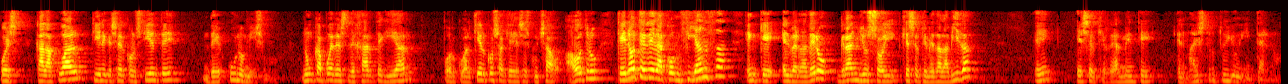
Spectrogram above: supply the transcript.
pues cada cual tiene que ser consciente de uno mismo. Nunca puedes dejarte guiar por cualquier cosa que hayas escuchado a otro que no te dé la confianza en que el verdadero gran yo soy, que es el que me da la vida, ¿eh? es el que realmente el maestro tuyo interno.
